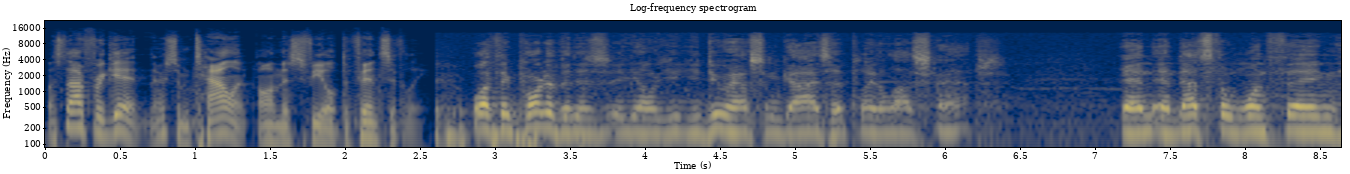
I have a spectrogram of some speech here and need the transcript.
let's not forget, there's some talent on this field defensively. Well, I think part of it is, you know, you, you do have some guys that played a lot of snaps. And, and that's the one thing,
